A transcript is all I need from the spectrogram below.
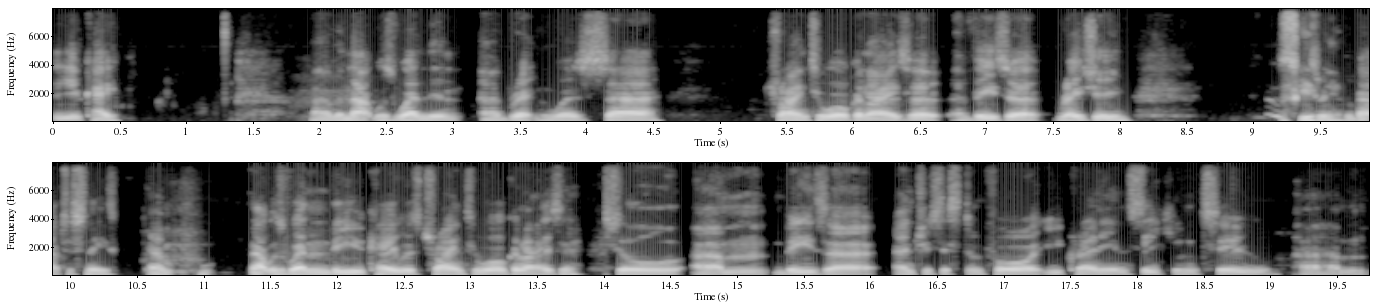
the uk um, and that was when the, uh, Britain was uh, trying to organise a, a, visa regime. Excuse me, I'm about to sneeze. Um, that was when the UK was trying to organise a special um, visa entry system for Ukrainians seeking to um,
